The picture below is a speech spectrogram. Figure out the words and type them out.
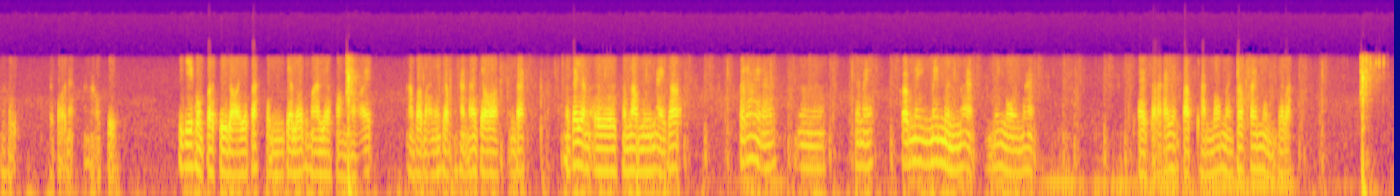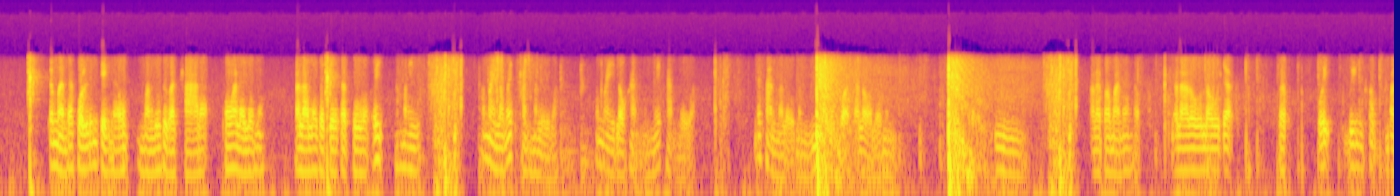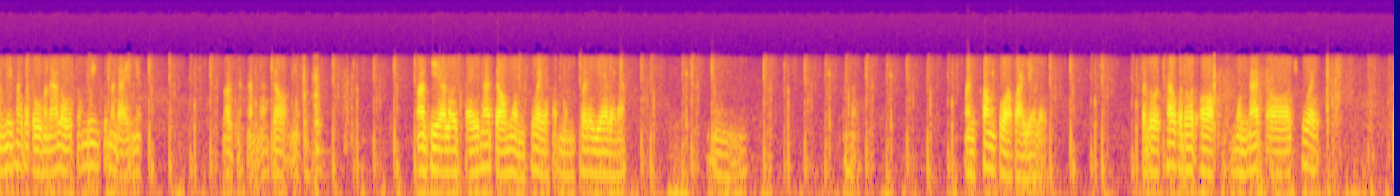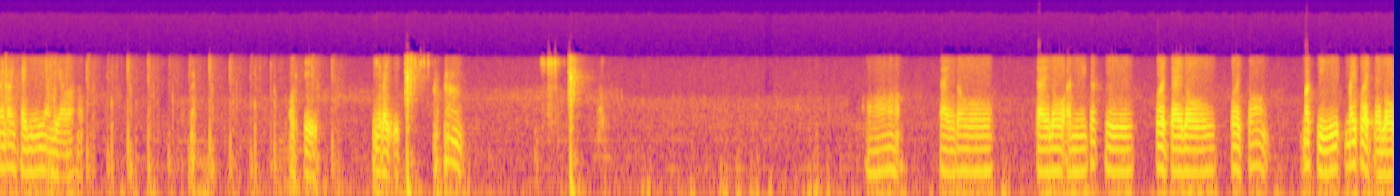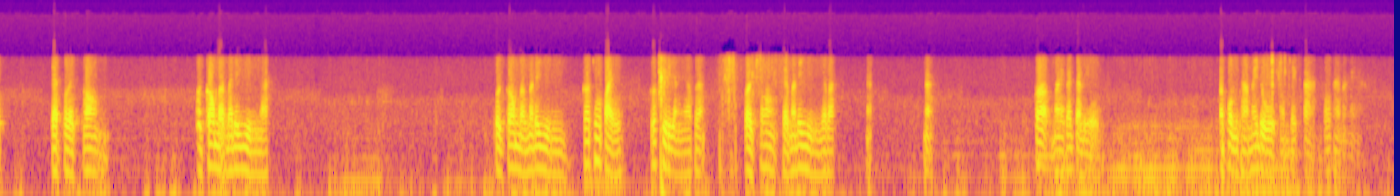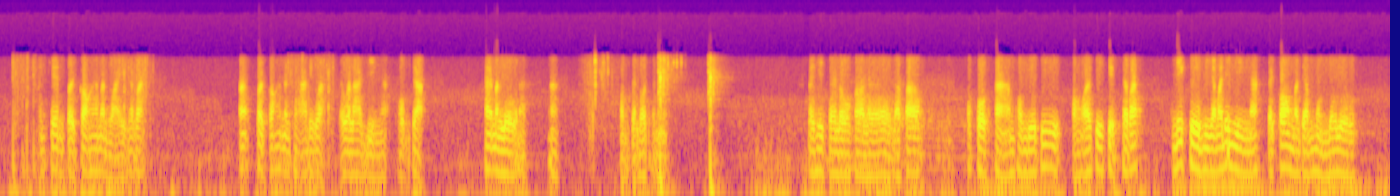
โอ้โหแต่พอเนี่ยโอเคเมื่อกี้ผมเปิดสี่ร้อยใช่ปะผมจะลดมาเหลือสองร้อยอ่าประมาณนี้ครับหันหน้าจอเห็นปะมันก็ยังเออสำหรับมือใหม่ก็ ก็ได้นะเออใช่ไหมก็ไม่ไม่มึนมาก ไม่งงมากสายตาก็ยังปรับทันเพราะมันค่อยๆหมุนใช่ปะ ก็เหมือนถ้าคนเล่นเก่งแล้ว มันรู้สึกว่าช้าแล้ว เพราะว่าอะไรรู้ไหมเวลาเราจะเจอศัตรูเอ้ยทำไมทำไมเราไม่ทันมาเลยวะทำไมเราหันมันไม่ทันเลยวะไม่ทันมาเลย มันดีกว่าตลอดเลยมัน อืม อะไรประมาณนั้นครับ เวลาเราเราจะแบบเฮ้ยวิ่งเข้ามันวิ่งเข้าประตูมาแล้วเราต้องวิ่งขึ้นบันไดเนี่ยเราจะหันหน้าจอเนี่ยบางทีเราใช้หน้าจอหมุนช่วยอะครับ มันช่วยได้เยอะเลยนะอืม มันคล่องตัวกว่าเยอะเลย กระโดดเข้ากระโดดออกหมุนหน้าจอช่วย ไม่ต้องใช้นิ้วอย่างเดียวครับ โอเค มีอะไรอีกอ๋อไจโรไจโร อันนี้ก็คือ เปิดไจโร เปิดกล้อง เมื่อกี้ไม่เปิดไจโรแต่เปิดกล้อง เปิดกล้องแบบไม่ได้ยิงนะ เปิดกล้องแบบไม่ได้ยิงก็ทั่วไปก็คืออย่างนี้ยเพื่อเปิดกล้องแต่ไม่ได้ยิงใช่ปะนะนะก็มันก็จะเร็วถ้าผมทำให้ดูความแตกต่างต้องทำยังไงอะอย่างเช่น เปิดกล้องให้มันไวใช่ปะอะเปิดกล้องให้มันช้าดีกว่า แต่เวลายิงอะ ผมจะให้มันเร็วนะอะผมจะลดอันนี้ ไปที่ไจโรก่อนเลย แล้วก็สโคปสามผมอยู่ที่สองร้อยสี่สิบใช่ปะอันนี้คือมันยังไม่ได้ยิงนะ แต่กล้องมันจะหมุนได้เร็ว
